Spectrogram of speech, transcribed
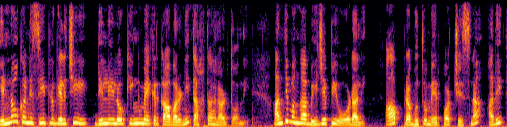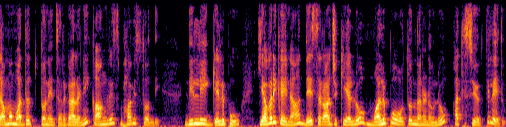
ఎన్నో కొన్ని సీట్లు గెలిచి ఢిల్లీలో కింగ్ మేకర్ కావాలని తహతహలాడుతోంది. అంతిమంగా బీజేపీ ఓడాలి. ఆప్ ప్రభుత్వం ఏర్పాటు చేసినా అది తమ మద్దతుతోనే జరగాలని కాంగ్రెస్ భావిస్తోంది. ఢిల్లీ గెలుపు ఎవరికైనా దేశ రాజకీయాల్లో మలుపు అవుతుందనడంలో అతిశయోక్తి లేదు.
